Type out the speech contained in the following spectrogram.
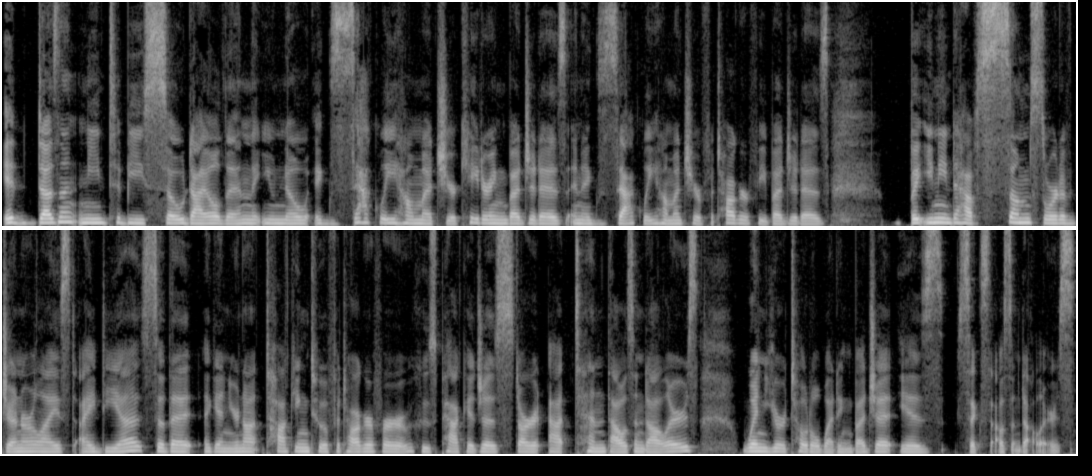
It doesn't need to be so dialed in that you know exactly how much your catering budget is and exactly how much your photography budget is but you need to have some sort of generalized idea so that again you're not talking to a photographer whose packages start at $10,000 when your total wedding budget is $6,000.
